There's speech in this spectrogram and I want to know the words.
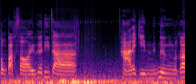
ตรงปากซอยเพื่อที่จะหาอะไรกินนิดนึงแล้วก็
